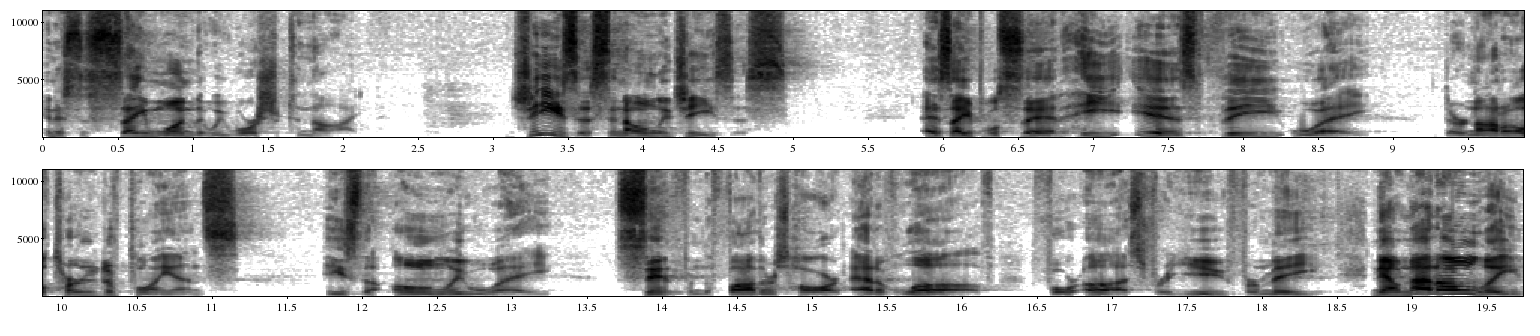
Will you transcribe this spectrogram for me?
And it's the same one that we worship tonight. Jesus and only Jesus as April said, He is the way. They're not alternative plans. He's the only way sent from the Father's heart out of love for us, for you, for me. Now, not only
